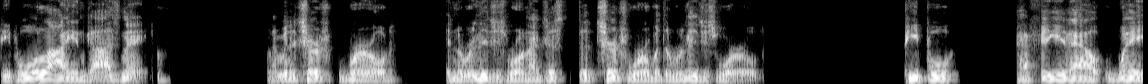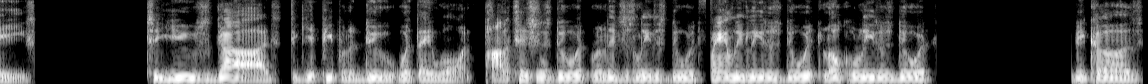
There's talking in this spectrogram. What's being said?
People will lie in God's name. I'm in the church world, in the religious world, not just the church world, but the religious world. People have figured out ways to use God to get people to do what they want. Politicians do it, religious leaders do it, family leaders do it, local leaders do it, because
